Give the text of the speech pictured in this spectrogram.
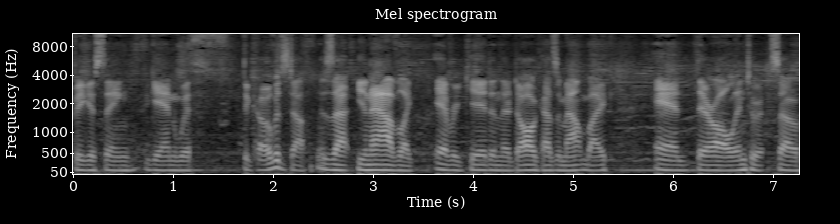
biggest thing again with the COVID stuff is that you now have like every kid and their dog has a mountain bike and they're all into it. So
